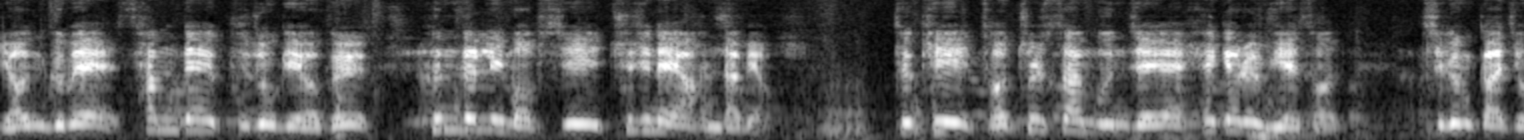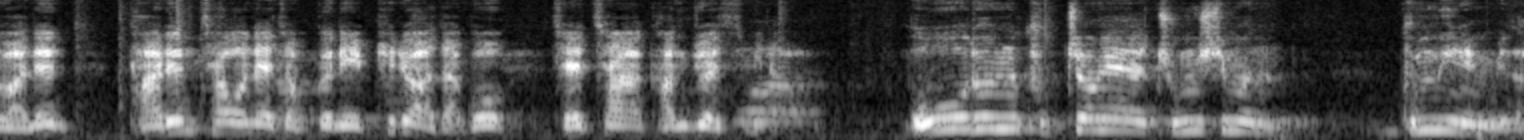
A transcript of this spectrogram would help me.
연금의 3대 구조 개혁을 흔들림 없이 추진해야 한다며 특히 저출산 문제의 해결을 위해선 지금까지와는 다른 차원의 접근이 필요하다고 재차 강조했습니다. 모든 국정의 중심은 국민입니다.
